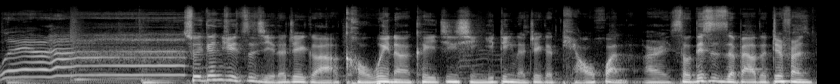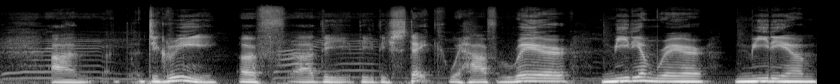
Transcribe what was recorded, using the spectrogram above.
Where are 所以根据自己的这个口味呢，可以进行一定的这个调换了。Alright, so this is about the different um, degree of uh, the, the the steak. We have rare, medium rare, medium,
